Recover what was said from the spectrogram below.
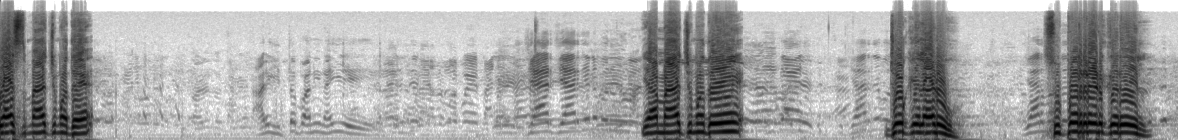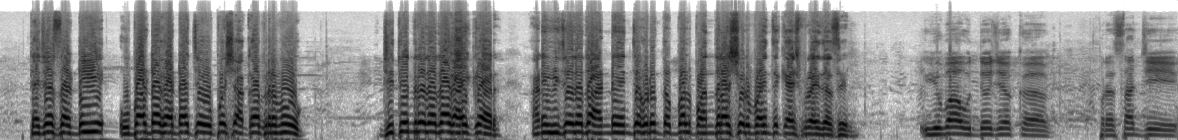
याच मॅच मध्ये या मॅच मध्ये जो खेळाडू सुपर रेड करेल त्याच्यासाठी उबाटा घाटाचे उपशाखा प्रमुख जितेंद्र दादा गायकर आणि विजयदादा अंडे यांच्याकडून तब्बल पंधराशे रुपयांचे कॅश प्राईज असेल. युवा उद्योजक प्रसादजी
